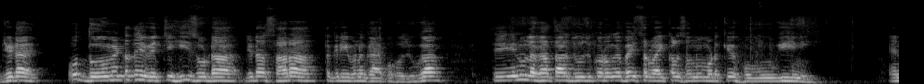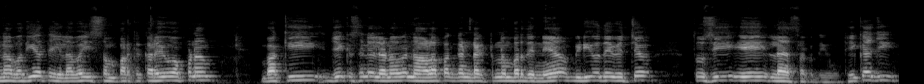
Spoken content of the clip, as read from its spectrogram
ਜਿਹੜਾ ਹੈ, ਉਹ 2 ਮਿੰਟ ਦੇ ਵਿੱਚ ਹੀ ਤੁਹਾਡਾ ਜਿਹੜਾ ਸਾਰਾ ਤਕਰੀਬਨ ਗਾਇਬ ਹੋ ਜਾਊਗਾ। ਤੇ ਇਹਨੂੰ ਲਗਾਤਾਰ ਯੂਜ਼ ਕਰੋਗੇ ਬਈ ਸਰਵਾਈਕਲ ਤੁਹਾਨੂੰ ਮੁੜ ਕੇ ਹੋਊਗੀ ਨਹੀਂ। ਇੰਨਾ ਵਧੀਆ ਤੇਲ ਆ ਬਾਈ, ਸੰਪਰਕ ਕਰਿਓ ਆਪਣਾ। ਬਾਕੀ ਜੇ ਕਿਸੇ ਨੇ ਲੈਣਾ ਹੋਵੇ, ਨਾਲ ਆਪਾਂ ਕੰਟੈਕਟ ਨੰਬਰ ਦਿੰਨੇ ਆ ਵੀਡੀਓ ਦੇ ਵਿੱਚ, ਤੁਸੀਂ ਇਹ ਲੈ ਸਕਦੇ ਹੋ। ਠੀਕ ਹੈ ਜੀ?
